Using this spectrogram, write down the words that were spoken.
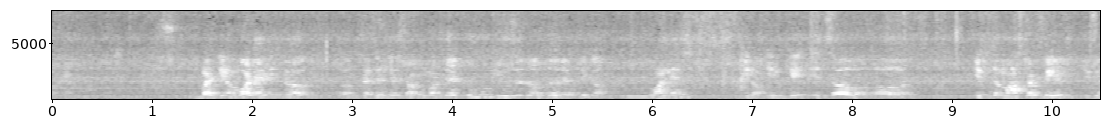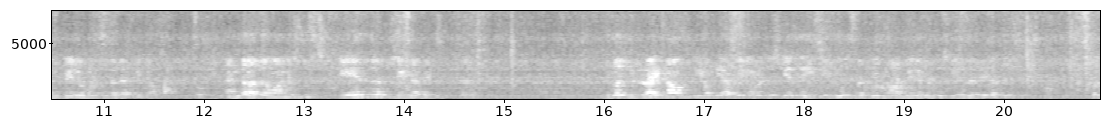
Okay. But you know what I think the uh, presenter is talking about, there are two uses of the replica. One is, you know, in case it's a, uh, if the master fails, you can fail over to the replica. And the other one is to scale the database itself. Because right now, you know, we have been able to scale the EC2s, but we've not been able to scale the database. But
